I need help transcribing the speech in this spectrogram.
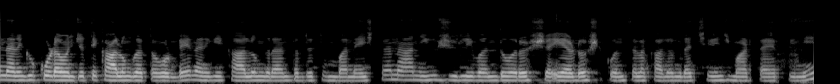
ನನಗೂ ಕೂಡ ಒಂದು ಜೊತೆ ಕಾಲುಂಗುರ ತೊಗೊಂಡೆ. ನನಗೆ ಕಾಲುಂಗುರ ಅಂತಂದರೆ ತುಂಬಾ ಇಷ್ಟ. ನಾನು ಯೂಶ್ವಲಿ ಒಂದೂವರೆ ವರ್ಷ, ಎರಡು ವರ್ಷಕ್ಕೆ ಒಂದು ಸಲ ಕಾಲುಂಗುರ ಚೇಂಜ್ ಮಾಡ್ತಾ ಇರ್ತೀನಿ.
